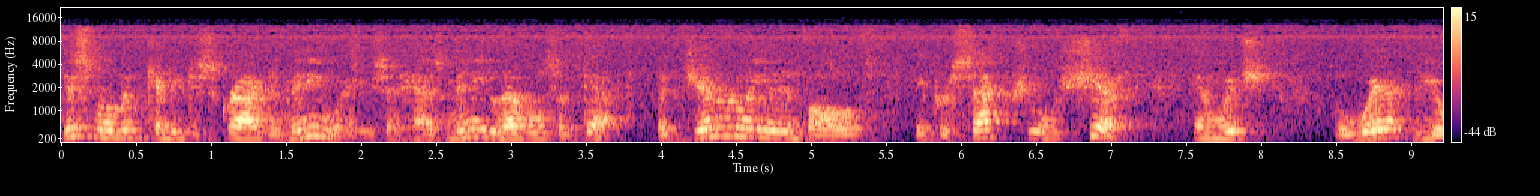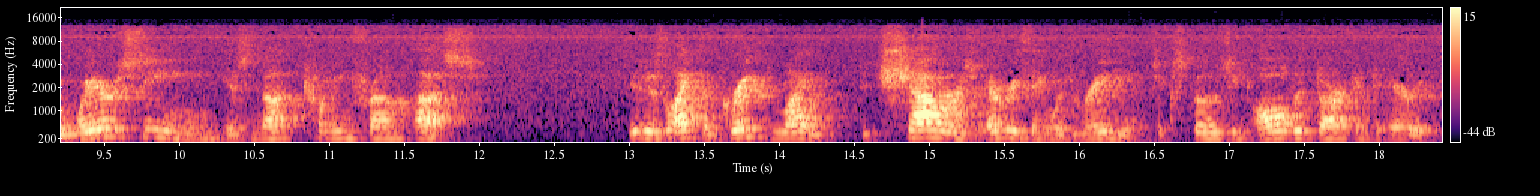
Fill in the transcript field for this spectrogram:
This moment can be described in many ways and has many levels of depth, but generally it involves a perceptual shift in which aware, the aware seeing is not coming from us. It is like a great light that showers everything with radiance, exposing all the darkened areas.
